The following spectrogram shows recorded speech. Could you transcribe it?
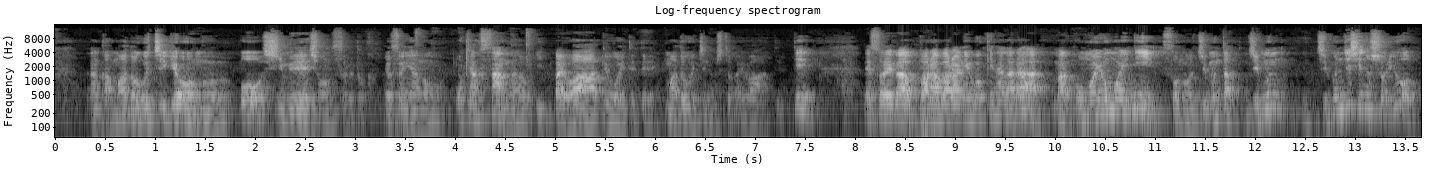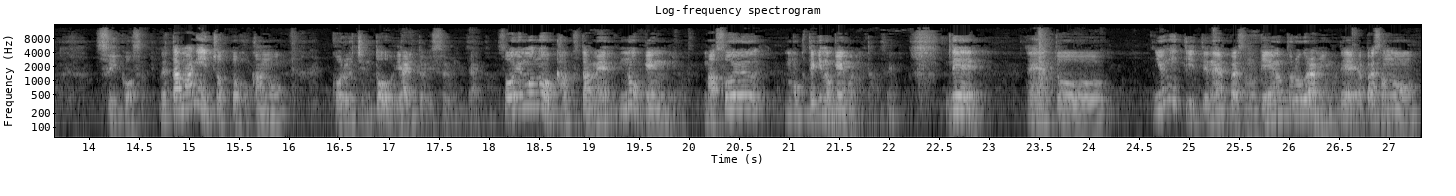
なんか窓口業務をシミュレーションするとか。要するにあのお客さんがいっぱいわーって動いてて窓口の人がわーって言ってでそれがバラバラに動きながら、まあ、思い思いにその自分た自分自分自身の処理を遂行する。でたまにちょっと他のコルチンとやり取りするみたいな。そういうものを書くための言語、まあ、そういう目的の言語だったんですね。で、えっと Unity っていうのはやっぱりそのゲームプログラミングで、やっぱりその、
